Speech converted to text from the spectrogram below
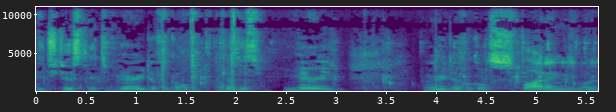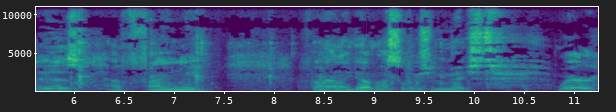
it's just, it's very difficult because it's very, very difficult spotting is what it is. I finally, finally got my solution mixed where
